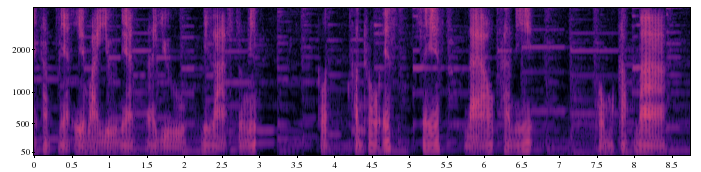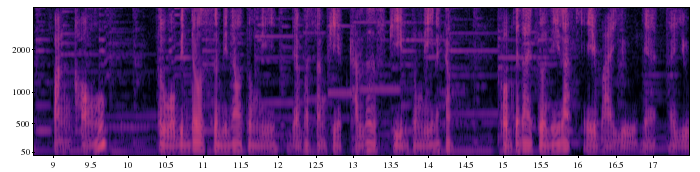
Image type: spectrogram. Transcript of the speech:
นะครับเนี่ย AYU เนี่ย u Mirage ตรงนี้ กด Ctrl S Save แล้วคราวนี้ผมกลับมาฝั่งของตัว Windows Terminal ตรงนี้ เดี๋ยวมาสังเกต Color Scheme ตรงนี้นะครับ ผมจะได้ตัวนี้ละ AYU เนี่ย u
